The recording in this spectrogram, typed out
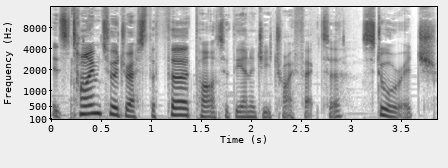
It's time to address the third part of the energy trifecta storage.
